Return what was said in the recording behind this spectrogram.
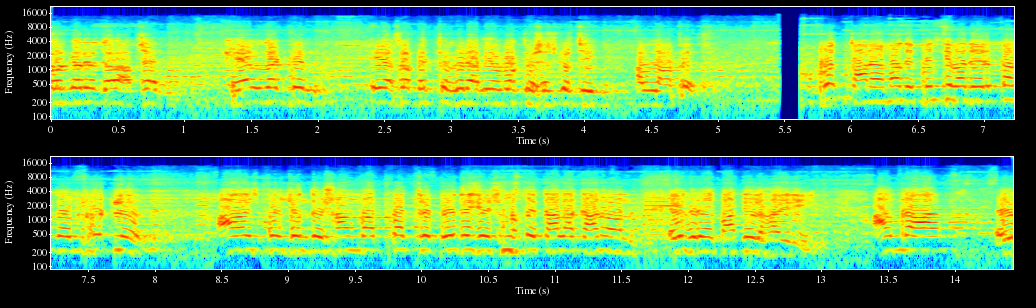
সরকারের যারা আছেন, খেয়াল রাখবেন, এই আশা ব্যক্ত করে আমি বক্তব্য শেষ করছি। আল্লাহ হাফেজ। তার মধ্যে ফেস্টিভালের পতন ঘটলেও আজ পর্যন্ত সংবাদপত্র বিরোধী যে সমস্ত কালা কারণ এগুলো বাতিল হয়নি। আমরা এই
